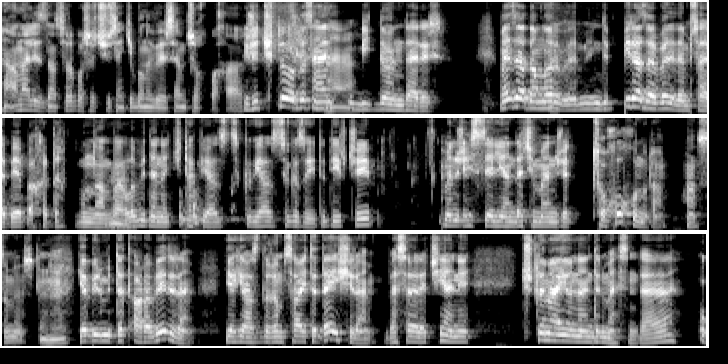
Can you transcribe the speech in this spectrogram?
Hə, analizdən sonra başa düşürsən ki, bunu versəm çox baxar. Ücə kütlə orada səni Hə. bir döndərir. Bəzi adamlar indi biraz əvvəl elə müsahibəyə baxırdıq bununla bağlı. Bir dənə kitab yazıcı yazıcı qız idi. Deyir ki, mən necə hiss eləyəndə ki, mən necə çox oxunuram hansı mövzu. Hı -hı. Ya bir müddət ara verirəm, ya yazdığım saytı dəyişirəm və s. ki, yəni kütlə məni yönləndirməsin də. O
